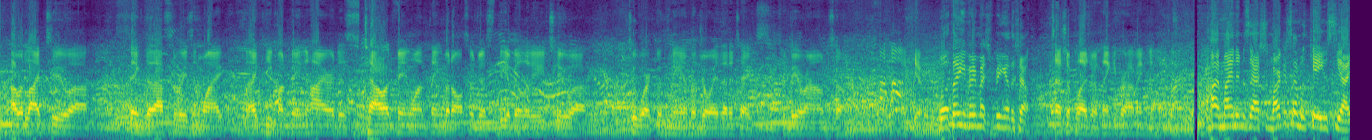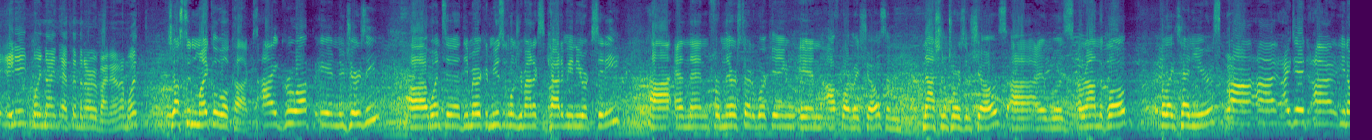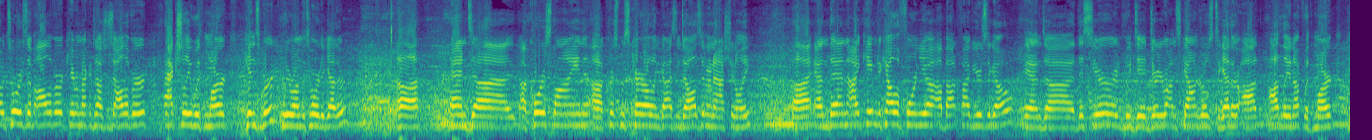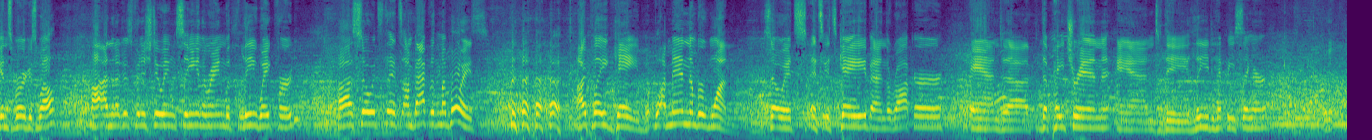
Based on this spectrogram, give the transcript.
I would like to uh, think that that's the reason why I keep on being hired is talent being one thing, but also just the ability to uh, to work with me and the joy that it takes to be around. So, thank you. Well, thank you very much for being on the show. Such a pleasure. Thank you for having me. Hi, my name is Ashton Marcus. I'm with KUCI 88.9 FM in Irvine, and I'm with Justin Michael Wilcox. I grew up in New Jersey, uh, went to the American Musical and Dramatics Academy in New York City, uh, and then from there started working in off-Broadway shows and national tours of shows. Uh, I was around the globe for like 10 years. Uh, I, I did, uh, you know, tours of Oliver, Cameron Mackintosh's Oliver, actually with Mark Ginsburg. We were on the tour together. Uh, and uh, a chorus line, uh, Christmas Carol, and Guys and Dolls internationally. Uh, and then I came to California about five years ago, and uh, this year we did Dirty Rotten Scoundrels together, odd, oddly enough, with Mark Ginsburg as well. Uh, and then I just finished doing Singing in the Rain with Lee Wakeford. Uh, so it's, it's I'm back with my boys. I play Gabe, well, man number one. So it's it's it's Gabe and the rocker and uh, the patron and the lead hippie singer.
